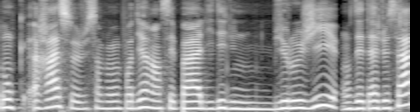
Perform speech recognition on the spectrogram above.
Donc race, simplement pour dire, hein, c'est pas l'idée d'une biologie, on se détache de ça.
